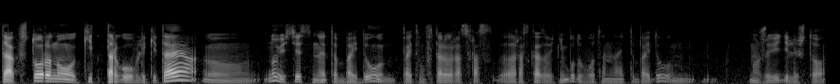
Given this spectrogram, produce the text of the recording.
Так, в сторону торговли Китая, э, ну, естественно, это Байду, поэтому второй раз рассказывать не буду. Вот она, это Байду. Мы уже видели, что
